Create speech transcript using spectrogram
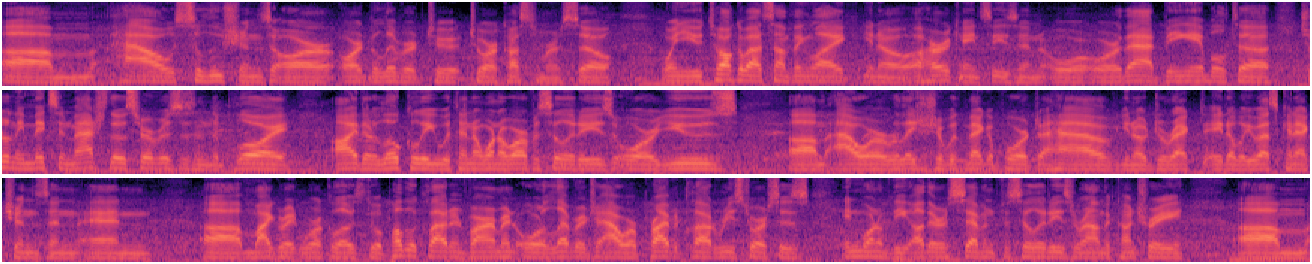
um, how solutions are, are delivered to, to our customers. So when you talk about something like you know a hurricane season or, or that, being able to certainly mix and match those services and deploy either locally within one of our facilities or use um, our relationship with Megaport to have you know direct AWS connections and, and uh, migrate workloads to a public cloud environment or leverage our private cloud resources in one of the other seven facilities around the country um,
